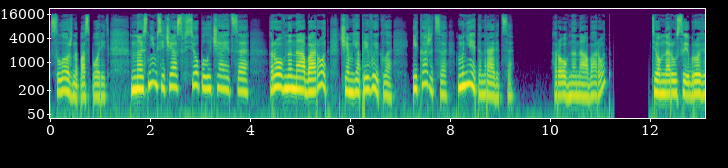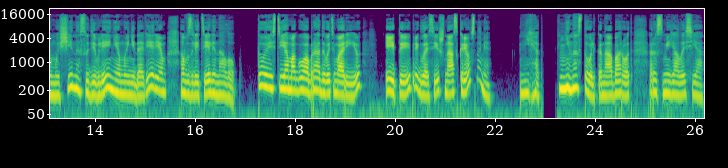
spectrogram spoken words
Сложно поспорить, но с ним сейчас все получается ровно наоборот, чем я привыкла, и, кажется, мне это нравится. Ровно наоборот? Темно-русые брови мужчины с удивлением и недоверием взлетели на лоб. «То есть я могу обрадовать Марию, и ты пригласишь нас крестными?» «Нет, не настолько наоборот», — рассмеялась я.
